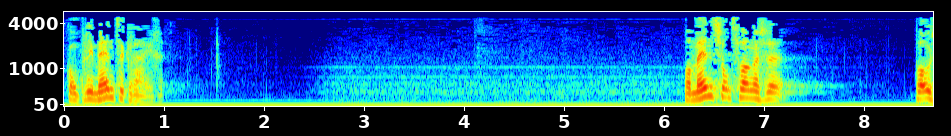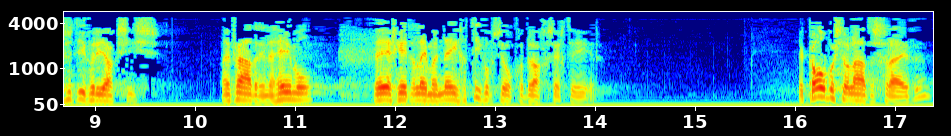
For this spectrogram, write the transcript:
complimenten krijgen. Van mensen ontvangen ze positieve reacties. Mijn vader in de hemel reageert alleen maar negatief op zulk gedrag, zegt de Heer. Jacobus zou laten schrijven,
